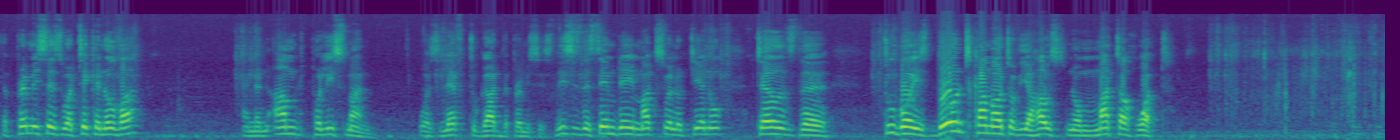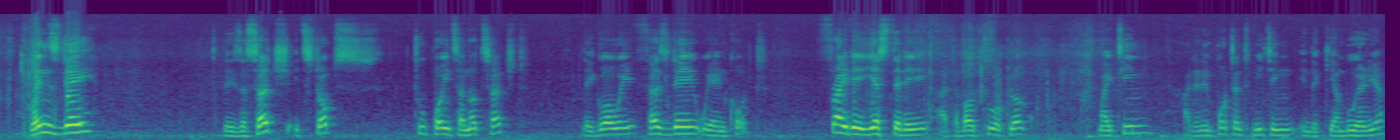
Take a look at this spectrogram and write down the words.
the premises were taken over and an armed policeman was left to guard the premises. This is the same day Maxwell Otieno tells the two boys, Don't come out of your house no matter what. Wednesday, there is a search, it stops. Two points are not searched. They go away. Thursday, we are in court. Friday, yesterday, at about 2 o'clock, my team had an important meeting in the Kiambu area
